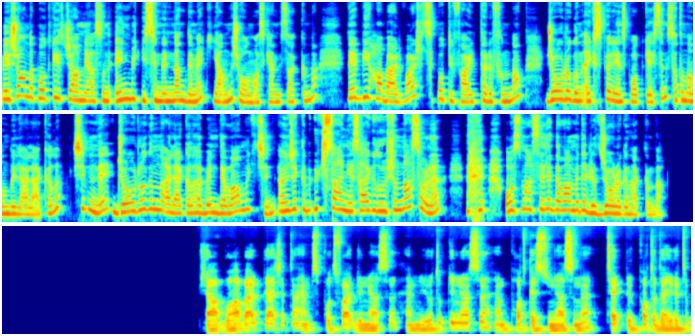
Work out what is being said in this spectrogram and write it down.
Ve şu anda podcast camiasının en büyük isimlerinden demek yanlış olmaz kendisi hakkında. Ve bir haber var Spotify tarafından Joe Rogan Experience podcast'inin satın alındığıyla alakalı. Şimdi Joe Rogan'la alakalı haberin devamı için öncelikle bir 3 saniye saygı duruşundan sonra Osman seninle devam edebiliriz Joe Rogan hakkında. Ya bu haber gerçekten hem Spotify dünyası hem YouTube dünyası hem podcast dünyasını tek bir potada eritip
